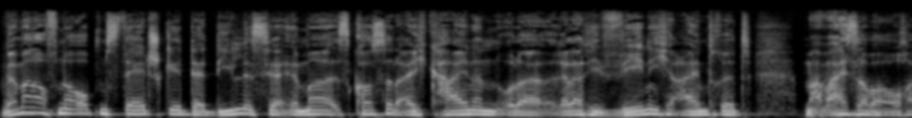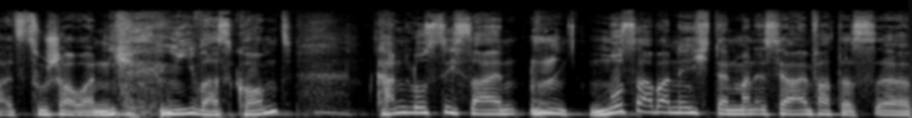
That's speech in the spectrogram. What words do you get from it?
wenn man auf eine Open Stage geht, der Deal ist ja immer, es kostet eigentlich keinen oder relativ wenig Eintritt. Man weiß aber auch als Zuschauer nie, nie was kommt. Kann lustig sein, muss aber nicht, denn man ist ja einfach das. Äh,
